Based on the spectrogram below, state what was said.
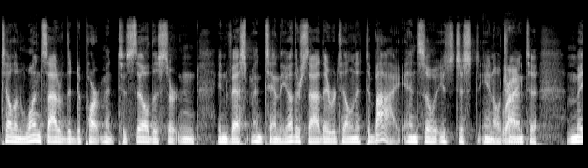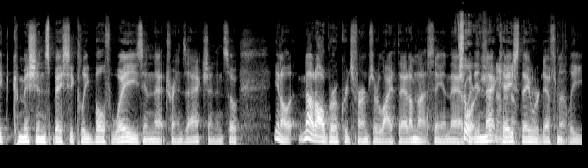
telling one side of the department to sell this certain investment and the other side they were telling it to buy. And so it's just, you know, trying right. to make commissions basically both ways in that transaction. And so, you know, not all brokerage firms are like that. I'm not saying that. Sure, but in sure, that no, case, no, no. they were definitely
